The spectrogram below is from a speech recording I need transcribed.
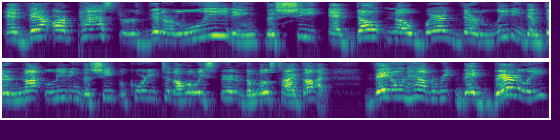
And there are pastors that are leading the sheep and don't know where they're leading them. They're not leading the sheep according to the Holy Spirit of the Most High God. They don't have a, they barely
